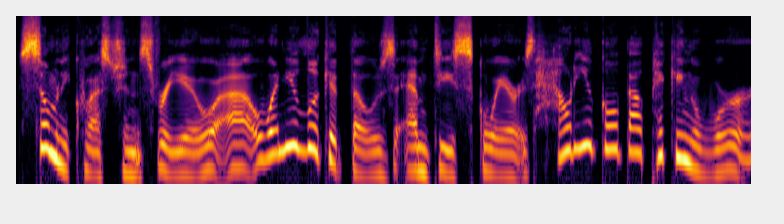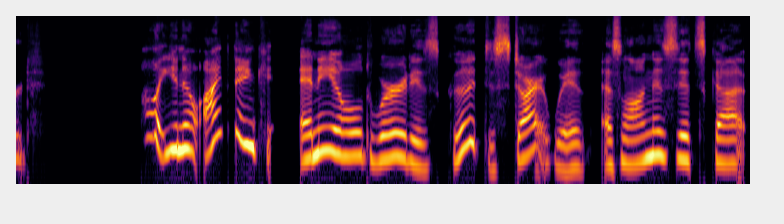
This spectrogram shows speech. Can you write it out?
So many questions for you. Uh, when you look at those empty squares, how do you go about picking a word? Oh, you know, I think any old word is good to start with as long as it's got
